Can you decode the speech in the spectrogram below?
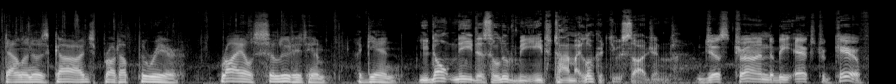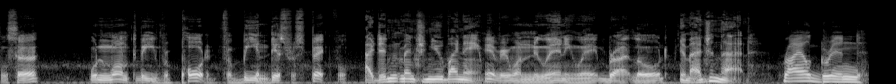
Dalinar's guards brought up the rear. Rial saluted him, again. You don't need to salute me each time I look at you, Sergeant. Just trying to be extra careful, sir. Wouldn't want to be reported for being disrespectful. I didn't mention you by name. Everyone knew anyway, Bright Lord. Imagine that. Rial grinned,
